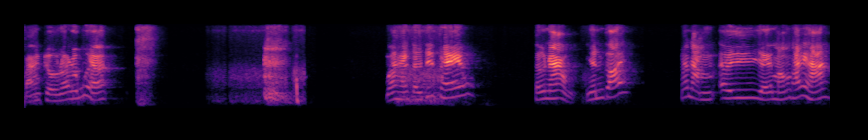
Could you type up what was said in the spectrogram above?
Bạn trường nói đúng rồi hả quan hệ từ tiếp theo. Từ nào? Nhìn coi. Nó nằm y vậy mà không thấy hả?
